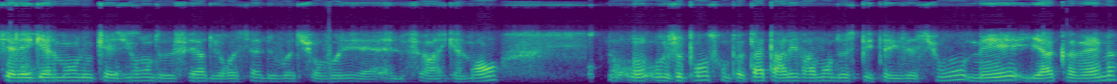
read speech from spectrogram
Si elle a également l'occasion de faire du recel de voitures volées, elle le fera également. je pense qu'on ne peut pas parler vraiment de spécialisation, mais il y a quand même,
